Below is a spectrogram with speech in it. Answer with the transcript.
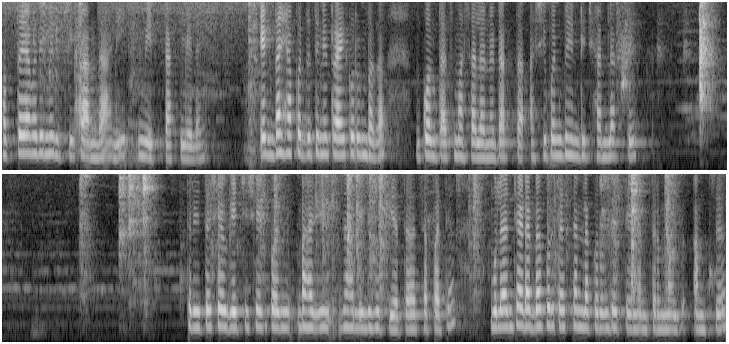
फक्त यामध्ये मिरची कांदा आणि मीठ टाकलेलं आहे. एकदा ह्या पद्धतीने ट्राय करून बघा. कोणताच मसाला न टाकता अशी पण भेंडी छान लागते. तर इथं शेवग्याची शेंग पण भाजी झालेली होती. आता चपात्या. मुलांच्या डब्यापुरत्याच त्यांना करून देते. नंतर मग आमचं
